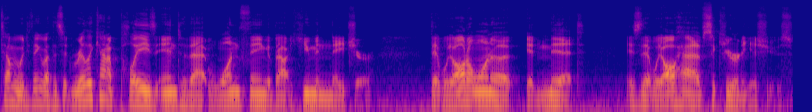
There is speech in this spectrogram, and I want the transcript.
tell me what you think about this it really kind of plays into that one thing about human nature that we all don't want to admit is that we all have security issues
